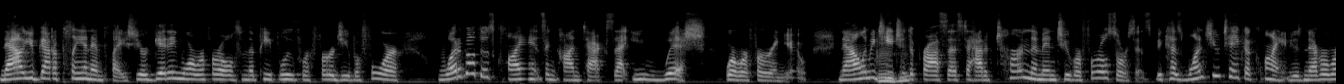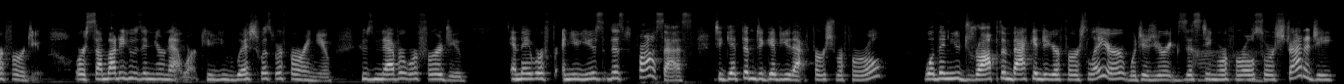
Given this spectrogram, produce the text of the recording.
Now you've got a plan in place. You're getting more referrals from the people who've referred you before. What about those clients and contacts that you wish were referring you? Now, let me teach mm-hmm. you the process to how to turn them into referral sources. Because once you take a client who's never referred you, or somebody who's in your network who you wish was referring you, who's never referred you, and they were and you use this process to get them to give you that first referral well, then you drop them back into your first layer, which is your existing referral ah. source strategy,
